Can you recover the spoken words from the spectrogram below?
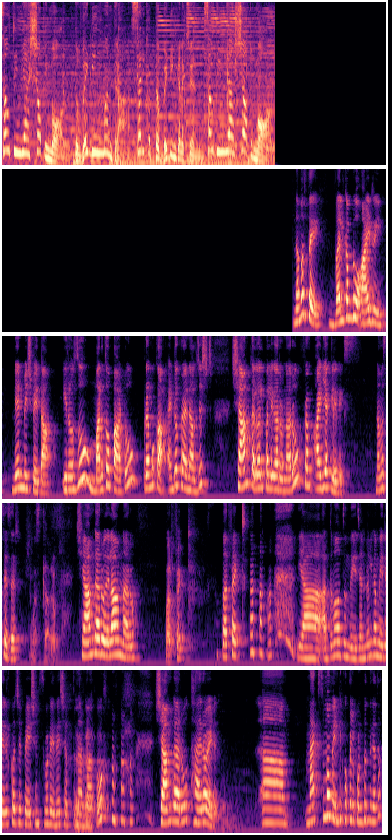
South India shopping mall the wedding Mantra సరికొత్త wedding collection south India shopping mall నమస్తే welcome to I dream నేను మీ శ్వేత. ఈరోజు మనతో పాటు ప్రముఖ ఎండోక్రైనాలజిస్ట్ శ్యామ్ కల్వల్పల్లి గారు ఉన్నారు ఫ్రమ్ ఐడియా క్లినిక్స్ నమస్తే సార్ నమస్కారం. శ్యామ్ గారు ఎలా ఉన్నారు? పర్ఫెక్ట్ పర్ఫెక్ట్ యా అర్థమవుతుంది. జనరల్గా మీ దగ్గరికి వచ్చే పేషెంట్స్ కూడా ఇదే చెప్తున్నారు నాకు శ్యామ్ గారు థైరాయిడ్ మ్యాక్సిమం ఇంటికి ఒకరికి ఉంటుంది కదా?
